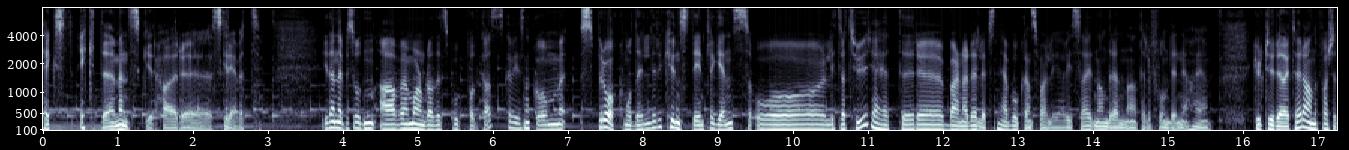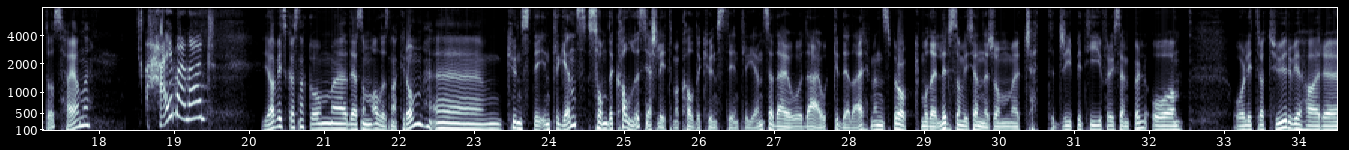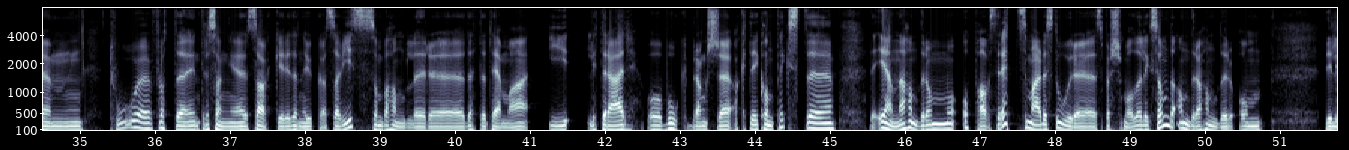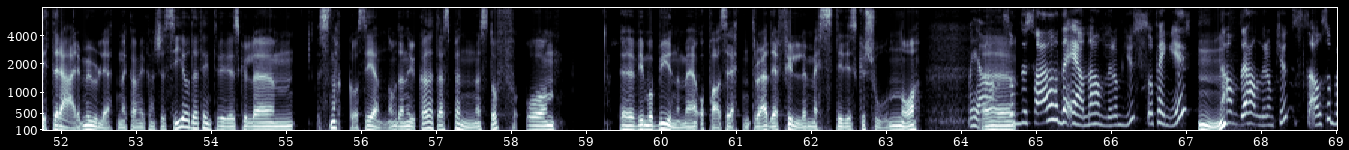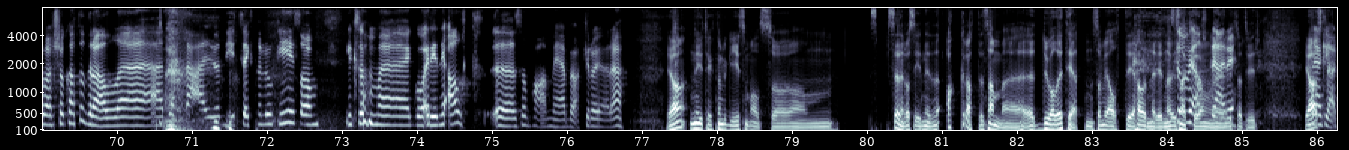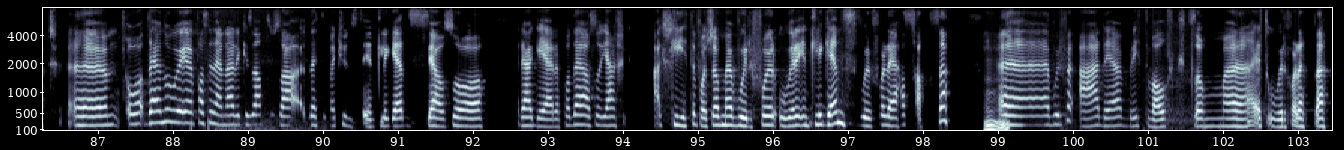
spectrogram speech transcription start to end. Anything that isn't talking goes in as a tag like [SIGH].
Tekst ekte mennesker har skrevet. I denne episoden av Morgenbladets bokpodkast skal vi snakke om språkmodeller, kunstig intelligens og litteratur. Jeg heter eh, Bernhard Ellefsen, jeg er bokansvarlig i avisa. I den andre enden av telefonlinja har jeg kulturredaktør Ane Farsetås. Hei, Ane. Hei, Bernhard. Ja, vi skal snakke om eh, det som alle snakker om. Eh, kunstig intelligens, som det kalles. Jeg sliter med å kalle det kunstig intelligens, det er jo, det er jo ikke det der. Men språkmodeller som vi kjenner som chat-GPT f.eks., og og litteratur. Vi har um, to uh, flotte, interessante saker i denne ukas avis som behandler uh, dette temaet i litterær og bokbransjeaktig kontekst. Uh, det ene handler om opphavsrett, som er det store spørsmålet, liksom. Det andre handler om de litterære mulighetene, kan vi kanskje si, og det tenkte vi vi skulle um, snakke oss igjennom denne uka. Dette er spennende stoff. og Eh, vi må begynne med opphavsretten, tror jeg. Det fyller mest i diskusjonen nå. Ja, uh, som du sa, det ene handler om juss og penger. Mm. Det andre handler om kunst. Altså børs og katedral. Uh, dette er jo en ny teknologi som liksom går inn i alt som har med bøker å gjøre. Ja, ny teknologi som altså um, sender oss inn i den, akkurat den samme dualiteten som vi alltid havner i når vi snakker om litteratur. Ja. Det er klart. Um, og det er noe fascinerende her, ikke sant. Du sa dette med kunstig intelligens. Jeg også reagerer på det. Altså, jeg, sliter fortsatt med hvorfor ordet intelligens, hvorfor det har satt seg. Mm. Uh, hvorfor er det blitt valgt som uh, et ord for dette?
